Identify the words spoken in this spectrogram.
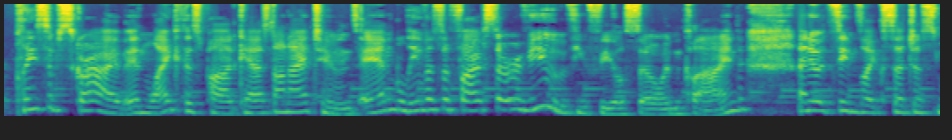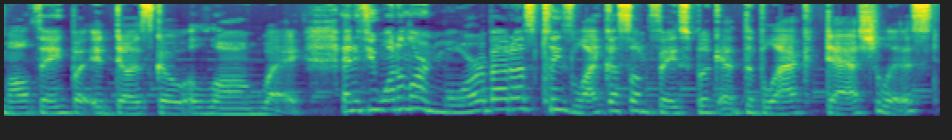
please subscribe and like this podcast on iTunes and leave us a five star review if you feel so inclined. I know it seems like such a small thing, but it does go a long way. And if you want to learn more about us, please like us on Facebook at The Black Dash List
